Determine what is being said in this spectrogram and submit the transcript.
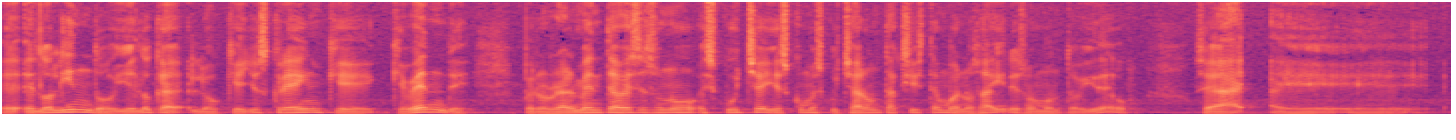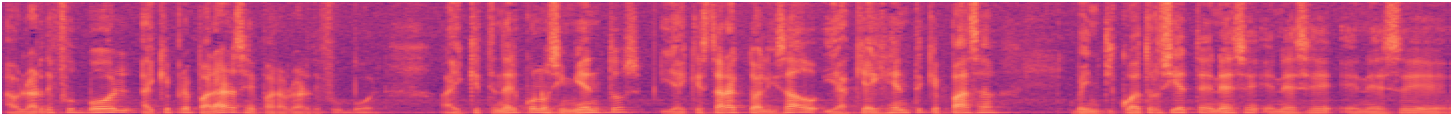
eh, es lo lindo y es lo que, lo que ellos creen que, vende. Pero realmente a veces uno escucha y es como escuchar a un taxista en Buenos Aires o en Montevideo. O sea, eh, eh, hablar de fútbol, hay que prepararse para hablar de fútbol. Hay que tener conocimientos y hay que estar actualizado. Y aquí hay gente que pasa 24/7 en ese, en ese, en ese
